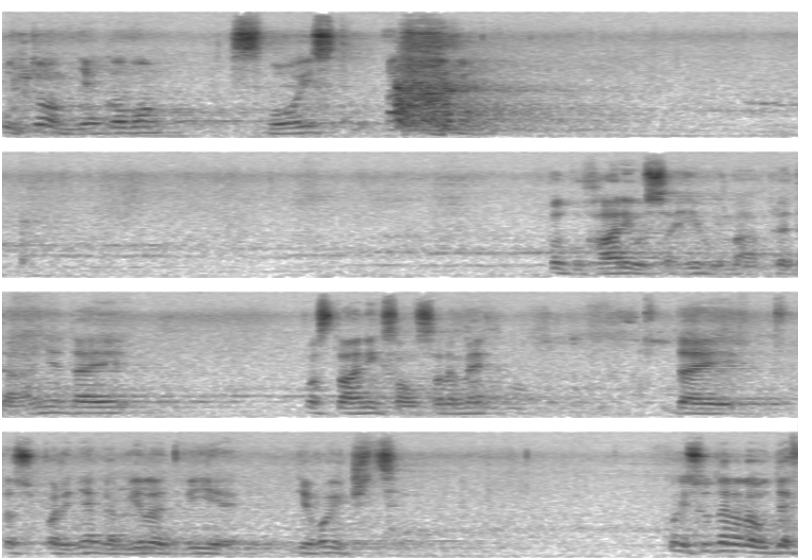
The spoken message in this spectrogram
u tom njegovom svojstvu, a ime. Kod Buhari u Sahihu ima predanje da je poslanik sa osaname, da, je, da su pored njega bile dvije djevojčice koji su udarale u def.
